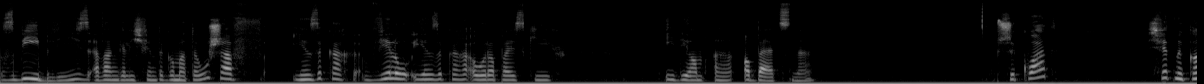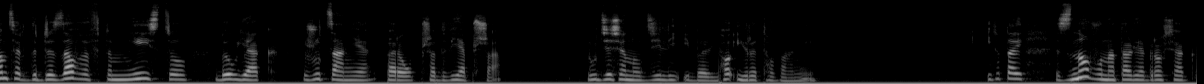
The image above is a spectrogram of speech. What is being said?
z Biblii, z Ewangelii Świętego Mateusza w językach, w wielu językach europejskich idiom e, obecny. Przykład. Świetny koncert jazzowy w tym miejscu był jak rzucanie pereł przed wieprze. Ludzie się nudzili i byli poirytowani. I tutaj znowu Natalia Grosiak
